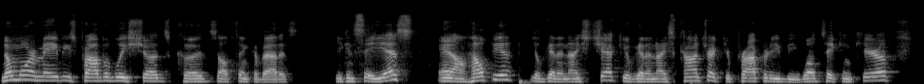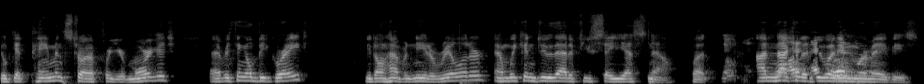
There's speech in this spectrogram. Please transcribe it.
No more maybes, probably shoulds, coulds. I'll think about it. You can say yes, and I'll help you. You'll get a nice check. You'll get a nice contract. Your property will be well taken care of. You'll get payments to- for your mortgage. Everything will be great. You don't have, need a realtor, and we can do that if you say yes now, but I'm not Well, going to I do any more maybes.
